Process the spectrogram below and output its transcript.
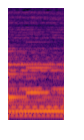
Bye.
